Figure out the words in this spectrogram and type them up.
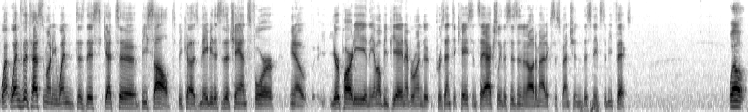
When's the testimony? When does this get to be solved? Because maybe this is a chance for you know your party and the MLBPA and everyone to present a case and say, actually, this isn't an automatic suspension. This needs to be fixed. Well,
